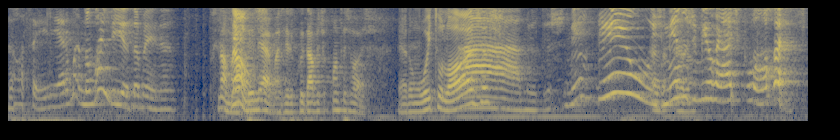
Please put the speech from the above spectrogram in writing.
Nossa, ele era uma anomalia também, né? Não, mas Não. ele é, mas ele cuidava de quantas lojas? Eram oito lojas, Ah, meu Deus. Meu Deus! Era- menos era. de mil reais por loja.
